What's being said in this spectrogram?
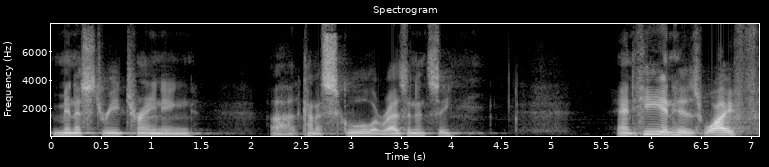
ministry training uh, kind of school or residency. And he and his wife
